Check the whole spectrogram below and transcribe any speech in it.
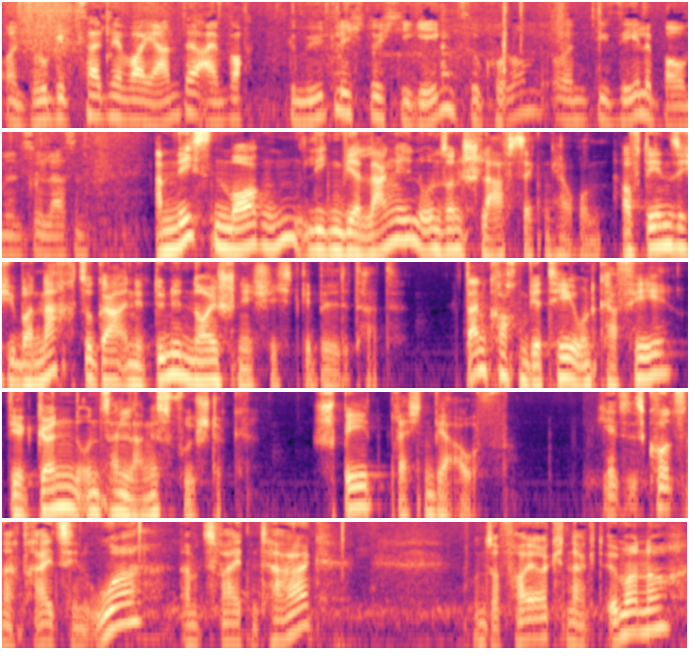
Und so gibt's halt eine Variante, einfach gemütlich durch die Gegend zu kullern und die Seele baumeln zu lassen. Am nächsten Morgen liegen wir lange in unseren Schlafsäcken herum, auf denen sich über Nacht sogar eine dünne Neuschneeschicht gebildet hat. Dann kochen wir Tee und Kaffee, wir gönnen uns ein langes Frühstück. Spät brechen wir auf. Jetzt ist kurz nach 13 Uhr am zweiten Tag. Unser Feuer knackt immer noch.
